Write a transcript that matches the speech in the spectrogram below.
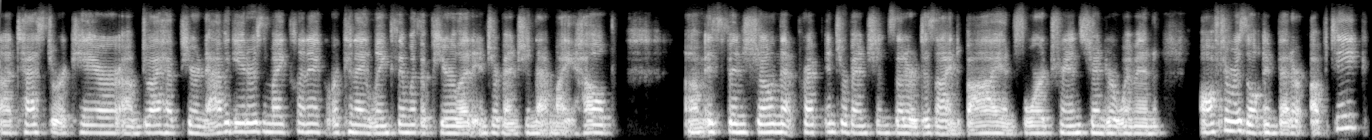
a test or a care, um, do I have peer navigators in my clinic or can I link them with a peer led intervention that might help? Um, it's been shown that PrEP interventions that are designed by and for transgender women often result in better uptake.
